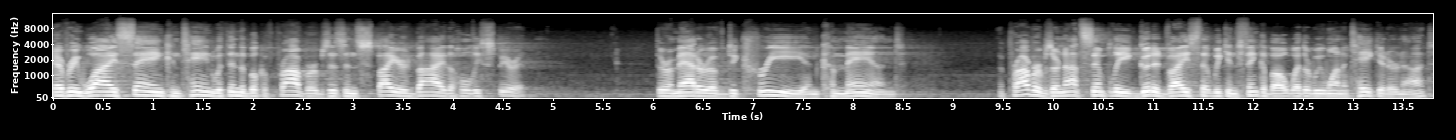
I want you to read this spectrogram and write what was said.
Every wise saying contained within the book of Proverbs is inspired by the Holy Spirit. They're a matter of decree and command. The Proverbs are not simply good advice that we can think about whether we want to take it or not.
